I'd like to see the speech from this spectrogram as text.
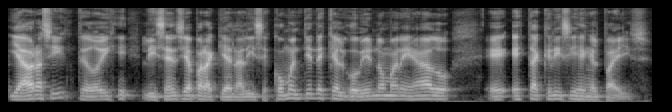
y ahora sí, te doy licencia para que analices. ¿Cómo entiendes que el gobierno ha manejado eh, esta crisis en el país?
